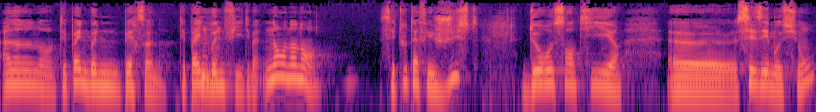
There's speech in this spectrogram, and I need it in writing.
ah non non non, t'es pas une bonne personne, t'es pas une bonne fille. Non non non, c'est tout à fait juste de ressentir euh, ces émotions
